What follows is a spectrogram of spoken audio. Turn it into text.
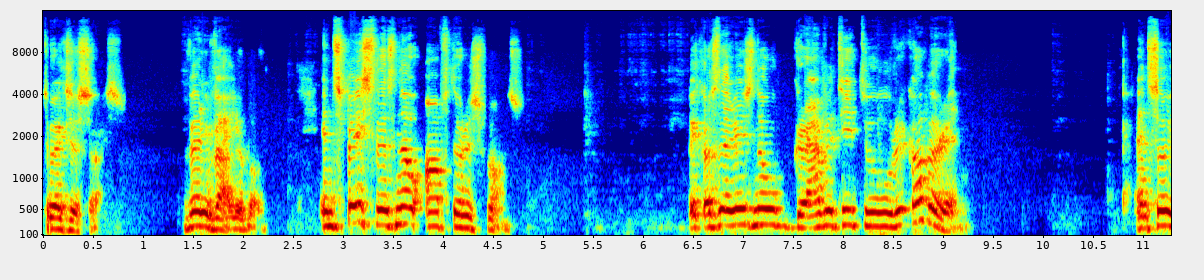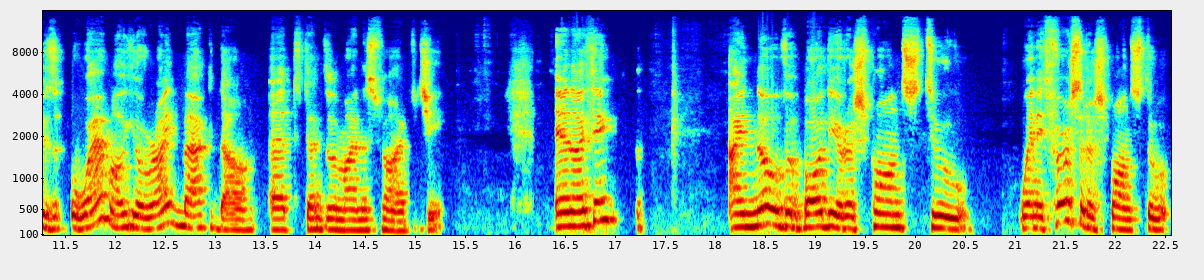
to exercise. Very valuable. In space, there's no after response because there is no gravity to recover in. And so it's whammo, you're right back down at 10 to the minus 5 G. And I think I know the body responds to, when it first responds to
